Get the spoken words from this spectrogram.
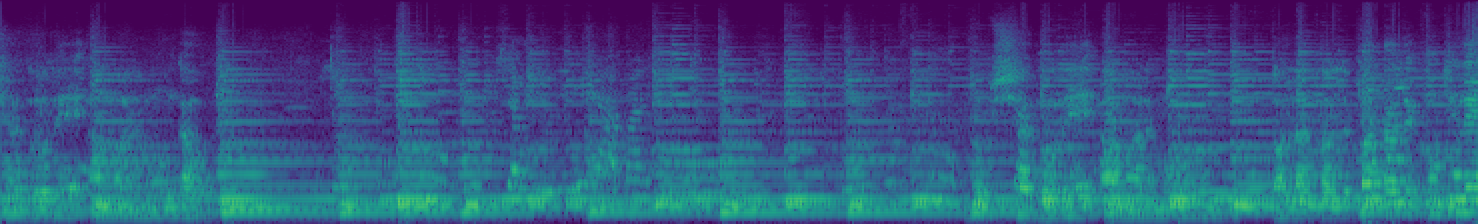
সাগরে আমার মন গাও। সাগরে আমার মন, তলাতল পাতাল খুঁজলে।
